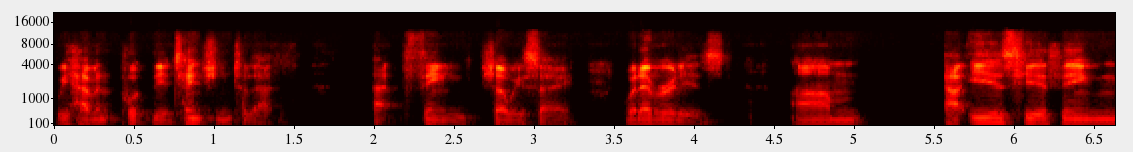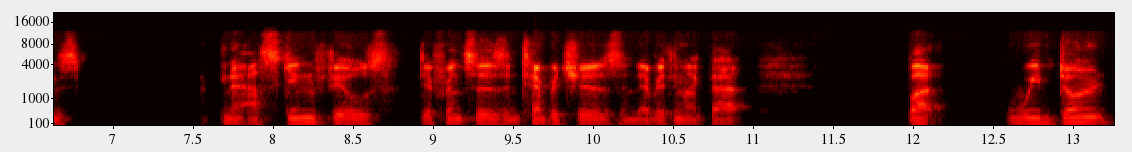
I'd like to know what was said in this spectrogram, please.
we haven't put the attention to that that thing, shall we say, whatever it is. Um, our ears hear things, you know, our skin feels differences and temperatures and everything like that. But we don't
